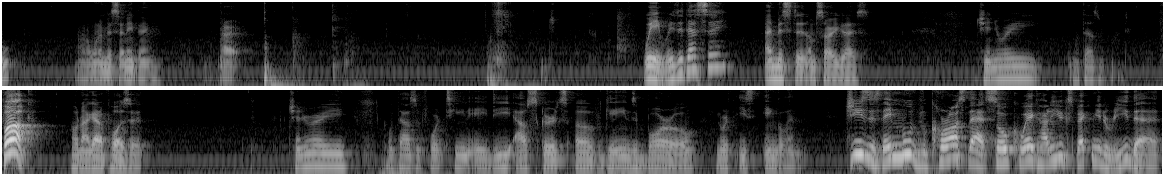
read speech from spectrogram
Oop. I don't want to miss anything. All right. Wait, what did that say? I missed it. I'm sorry, guys. January 1000. Fuck! Hold on, I gotta pause it. January 1014 AD, outskirts of Gainsborough, northeast England. Jesus, they moved across that so quick. How do you expect me to read that?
